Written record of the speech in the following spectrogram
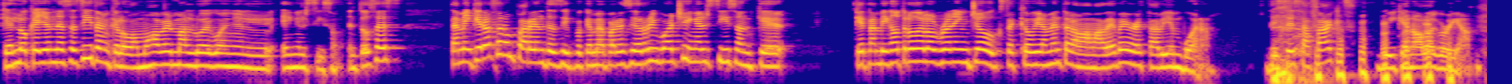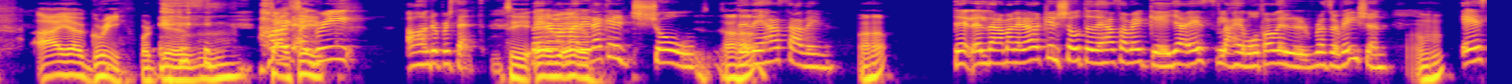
que es lo que ellos necesitan, que lo vamos a ver más luego en el, en el season. Entonces, también quiero hacer un paréntesis porque me pareció rewatching el season que, que también otro de los running jokes es que obviamente la mamá de Bear está bien buena. This is a fact we can all agree on. I agree, porque... o sea, Hard sí, agree 100%. sí, Pero eh, la eh, manera que el show ajá, te deja saber ajá. de, de la manera que el show te deja saber que ella es la jebota del reservation ujú. es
